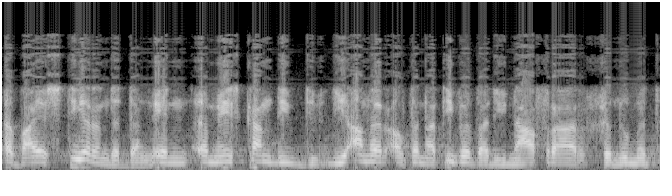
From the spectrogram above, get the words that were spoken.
'n baie steurende ding en 'n mens kan die die, die ander alternatiewe wat die navraer genoem het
